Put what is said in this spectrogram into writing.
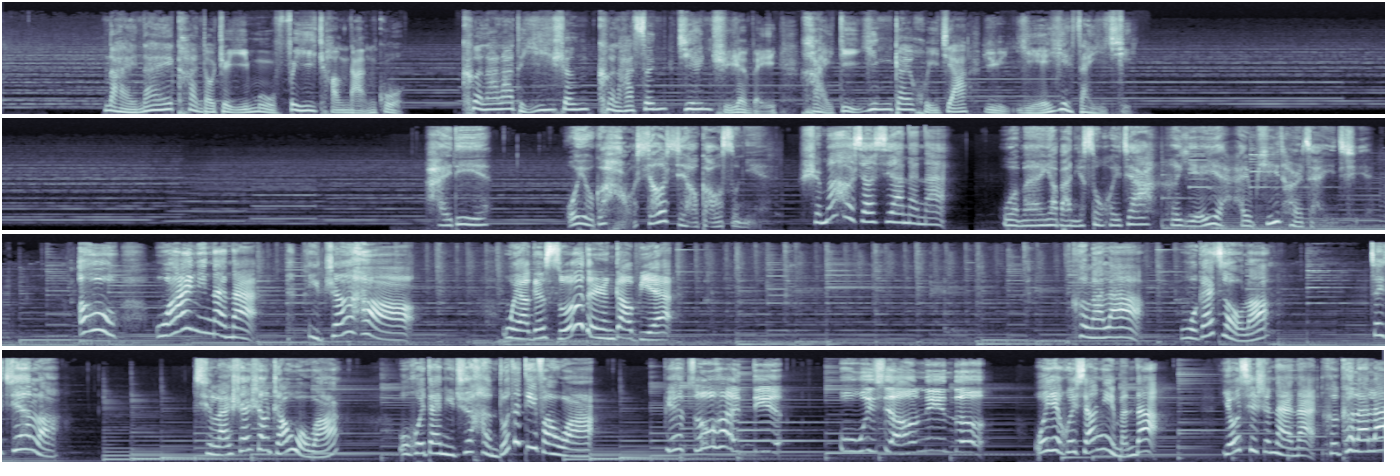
奶奶看到这一幕非常难过。克拉拉的医生克拉森坚持认为，海蒂应该回家与爷爷在一起。海蒂，我有个好消息要告诉你。什么好消息啊，奶奶？我们要把你送回家，和爷爷还有 Peter 在一起。哦，我爱你，奶奶，你真好。我要跟所有的人告别。克拉拉，我该走了，再见了。请来山上找我玩，我会带你去很多的地方玩。别走，海蒂，我会想你的，我也会想你们的，尤其是奶奶和克拉拉。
